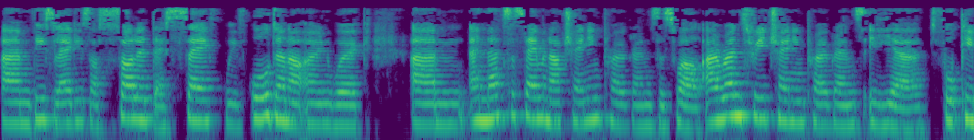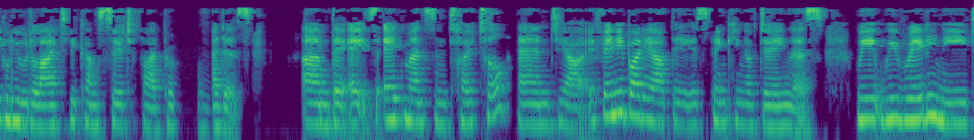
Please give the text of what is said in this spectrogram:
Um, these ladies are solid. They're safe. We've all done our own work. Um, and that's the same in our training programs as well. I run three training programs a year for people who would like to become certified providers. Um, it's eight months in total. And yeah, if anybody out there is thinking of doing this, we, we really need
